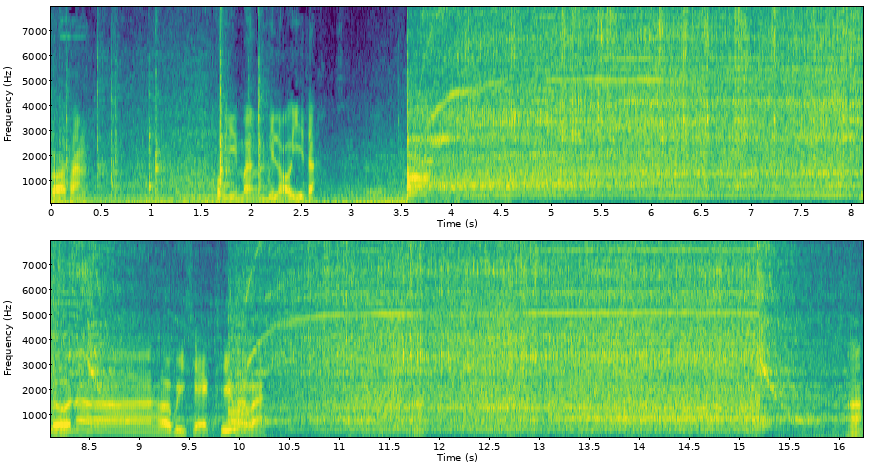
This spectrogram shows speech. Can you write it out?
Có thắng. Còn gì mà bị lỗi gì ta? Lửa nó ờ, hơi bị sẹt xíu các bạn? Đó.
